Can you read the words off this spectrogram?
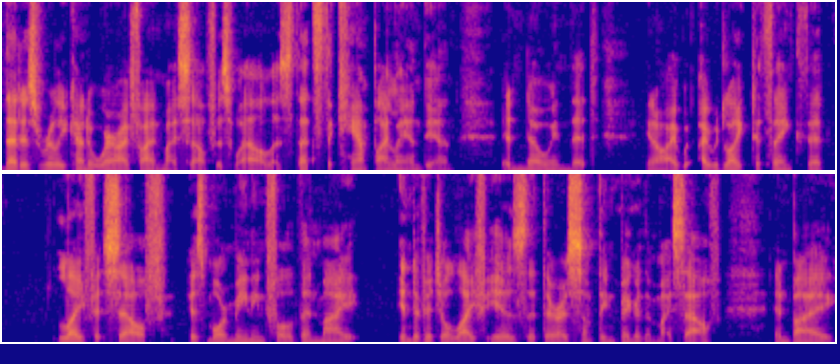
that is really kind of where I find myself as well as that's the camp I land in, and knowing that you know I, w- I would like to think that life itself is more meaningful than my individual life is that there is something bigger than myself. And by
